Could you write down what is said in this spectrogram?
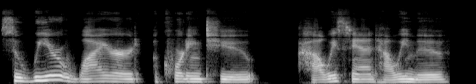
So we're wired according to how we stand, how we move.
